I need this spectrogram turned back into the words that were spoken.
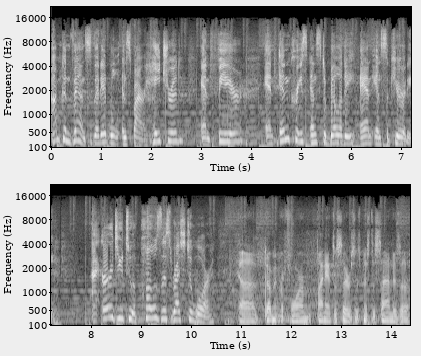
I'm convinced that it will inspire hatred and fear and increase instability and insecurity. I urge you to oppose this rush to war. Uh, government reform, financial services, Mr. Sanders, a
